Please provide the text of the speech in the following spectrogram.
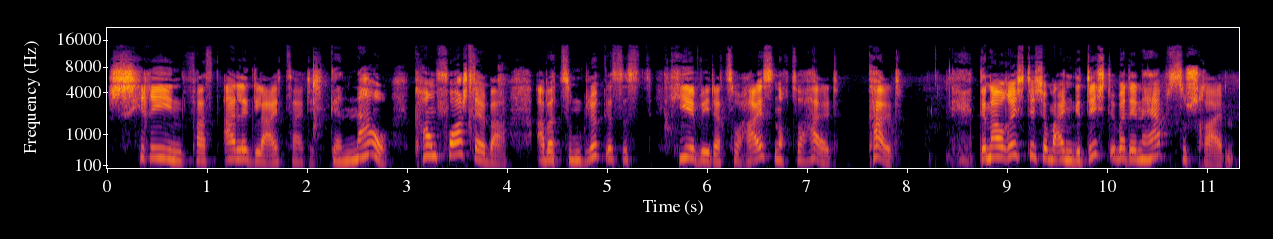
Schrien fast alle gleichzeitig. Genau, kaum vorstellbar. Aber zum Glück ist es hier weder zu heiß noch zu halt. Kalt. Genau richtig, um ein Gedicht über den Herbst zu schreiben.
